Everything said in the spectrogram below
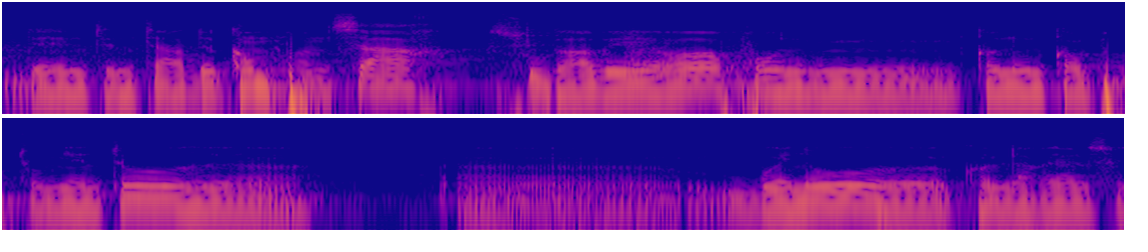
De intentar de compensar su grave error por un, con un comportamiento uh, uh, bueno con la Real Sociedad.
